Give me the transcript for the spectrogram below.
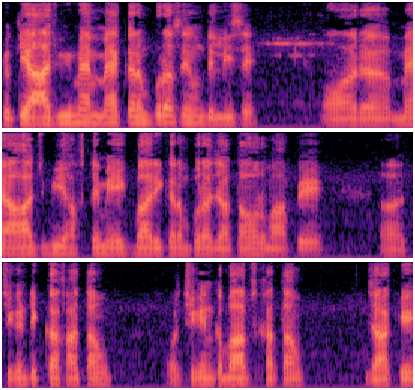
क्योंकि आज भी मैं मैं करमपुरा से हूँ दिल्ली से, और मैं आज भी हफ़्ते में एक बार ही करमपुरा जाता हूँ, और वहाँ पे चिकन टिक्का खाता हूँ, और चिकन कबाब्स खाता हूँ जाके।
